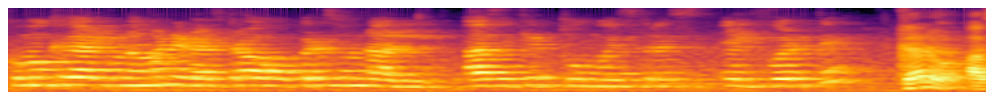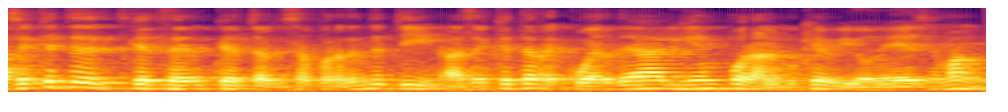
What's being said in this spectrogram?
Como que de alguna manera el trabajo personal hace que tú muestres el fuerte. Claro, hace que, te, que, se, que te- se acuerden de ti, hace que te recuerde a alguien por algo que vio de ese man,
